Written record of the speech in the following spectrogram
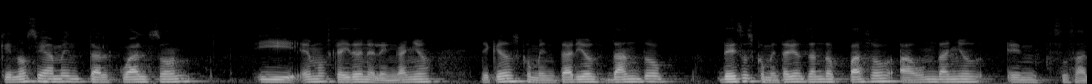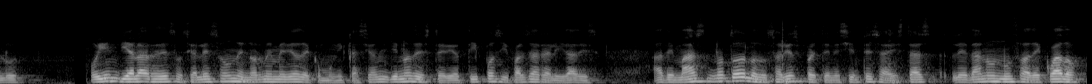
que no se amen tal cual son y hemos caído en el engaño de que esos comentarios dando de esos comentarios dando paso a un daño en su salud. Hoy en día las redes sociales son un enorme medio de comunicación lleno de estereotipos y falsas realidades. Además, no todos los usuarios pertenecientes a estas le dan un uso adecuado,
